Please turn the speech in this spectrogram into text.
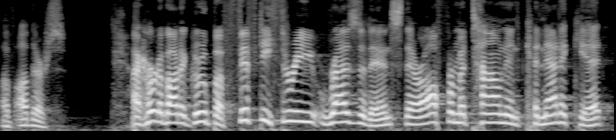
of others. I heard about a group of 53 residents. They're all from a town in Connecticut.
